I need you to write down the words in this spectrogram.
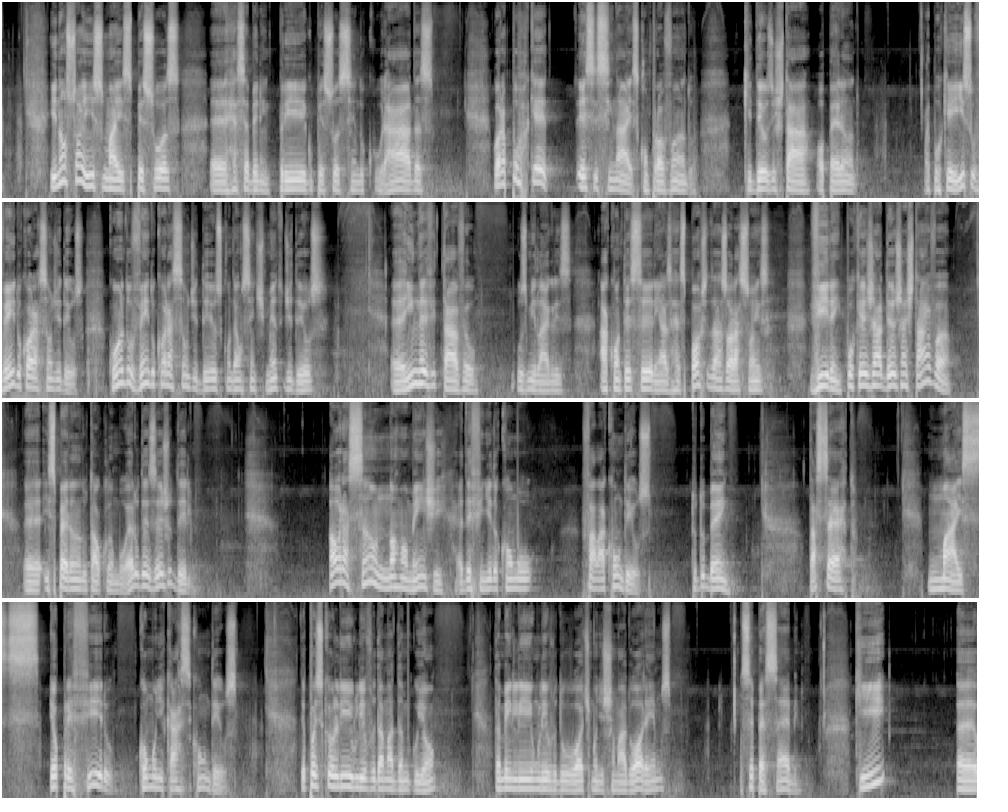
E não só isso, mas pessoas é, recebendo emprego, pessoas sendo curadas. Agora, por que esses sinais comprovando que Deus está operando? É porque isso vem do coração de Deus. Quando vem do coração de Deus, quando é um sentimento de Deus, é inevitável os milagres acontecerem, as respostas das orações virem, porque já Deus já estava é, esperando tal clamor, era o desejo dele. A oração normalmente é definida como falar com Deus. Tudo bem, tá certo, mas eu prefiro comunicar-se com Deus. Depois que eu li o livro da Madame Guyon, também li um livro do Otman chamado Oremos, você percebe que é,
